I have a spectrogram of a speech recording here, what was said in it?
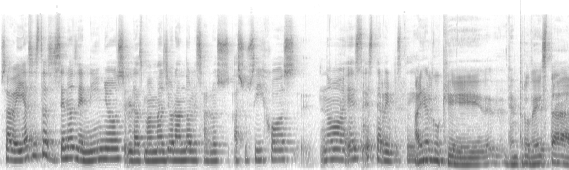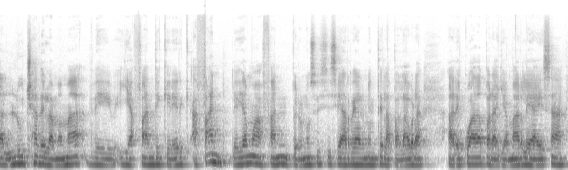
O sea, veías estas escenas de niños, las mamás llorándoles a, los, a sus hijos. No, es, es terrible. Este... Hay algo que dentro de esta lucha de la mamá de, y afán de querer, afán, le llamo afán, pero no sé si sea realmente la palabra adecuada para llamarle a esa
